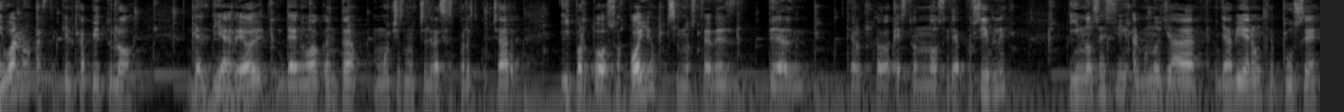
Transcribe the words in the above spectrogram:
Y bueno, hasta aquí el capítulo del día de hoy. De nuevo cuenta, muchas, muchas gracias por escuchar y por todo su apoyo. Sin ustedes de, esto no sería posible. Y no sé si algunos ya, ya vieron que puse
